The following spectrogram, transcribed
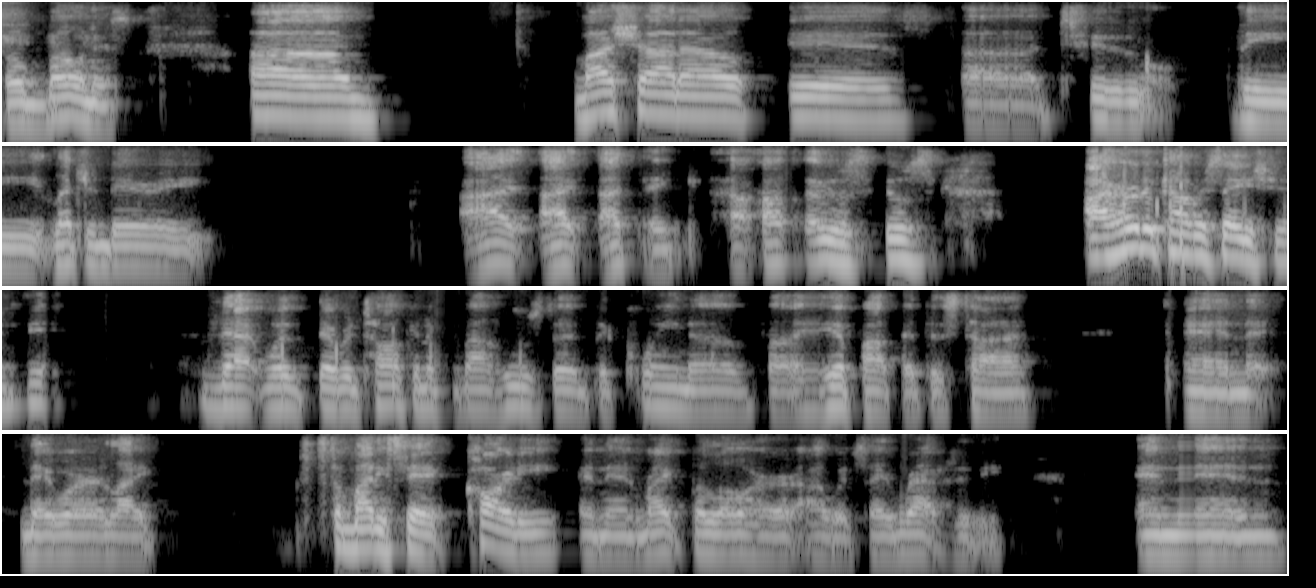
So bonus. Um, my shout out is uh, to the legendary. I I I think uh, it was it was. I heard a conversation that was they were talking about who's the the queen of uh, hip hop at this time, and they were like, somebody said Cardi, and then right below her, I would say Rapsody, and then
